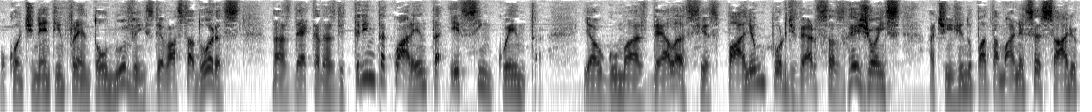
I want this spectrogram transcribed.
O continente enfrentou nuvens devastadoras nas décadas de 30, 40 e 50, e algumas delas se espalham por diversas regiões, atingindo o patamar necessário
